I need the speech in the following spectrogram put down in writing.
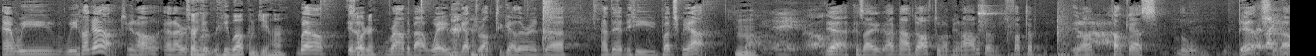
and we we hung out, you know, and I remember So he he welcomed you, huh? well in Sorta. a roundabout way. We got drunk together, and uh, and then he punched me out. Fucking hey, bro. Yeah, because I, I mouthed off to him. You know, I was a fucked up, you know, punk ass little bitch. Like you know,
